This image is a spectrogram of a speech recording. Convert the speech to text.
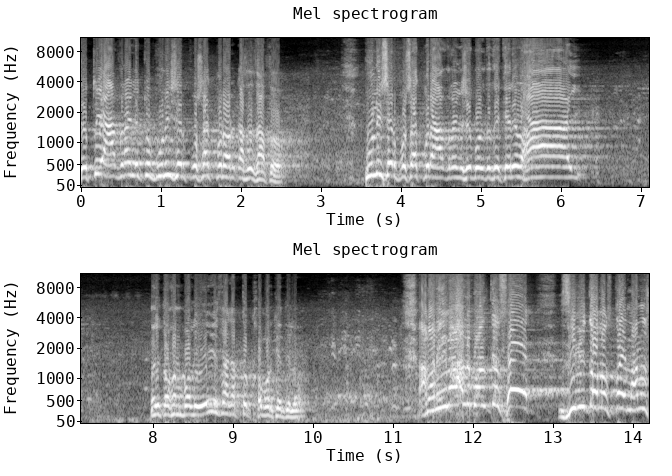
তো তুই আজরাইল একটু পুলিশের পোশাক পরে কাছে যাত পুলিশের পোশাক পরে আজরাইল এসে বলতেছে, কে রে ভাই? ওই তখন বলি, এই জায়গার তো খবর কে দিল? আমার ইমান বলতেছে, জীবিত অবস্থায় মানুষ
